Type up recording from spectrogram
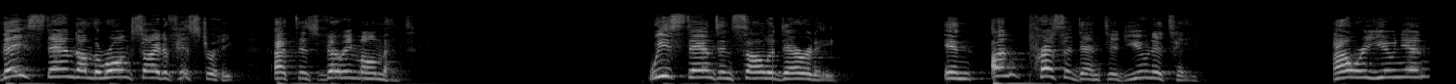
They stand on the wrong side of history at this very moment. We stand in solidarity, in unprecedented unity our union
